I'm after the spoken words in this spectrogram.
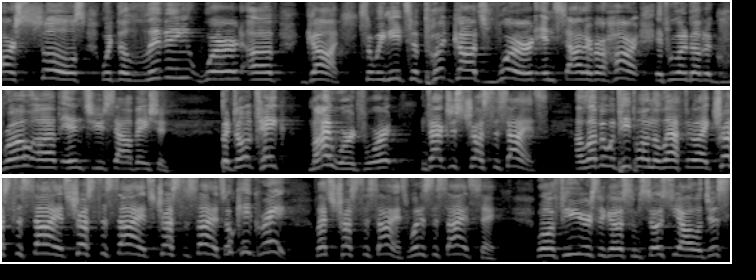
our souls with the living Word of God. So, we need to put God's Word inside of our heart if we want to be able to grow up into salvation. But don't take my word for it. In fact, just trust the science. I love it when people on the left they're like, trust the science, trust the science, trust the science. Okay, great. Let's trust the science. What does the science say? Well, a few years ago, some sociologists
